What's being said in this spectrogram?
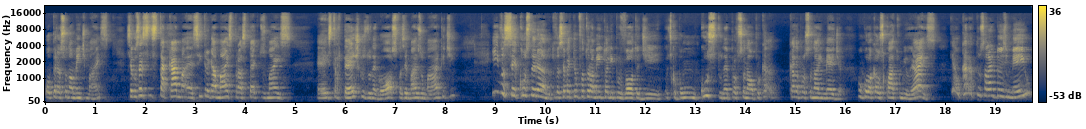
operacionalmente mais. Você consegue se destacar, eh, se entregar mais para aspectos mais é, estratégicos do negócio, fazer mais o marketing. E você, considerando que você vai ter um faturamento ali por volta de, desculpa, um custo né, profissional por cada, cada profissional em média, vamos colocar os 4 mil reais, que é o cara tem um salário de 2,5,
